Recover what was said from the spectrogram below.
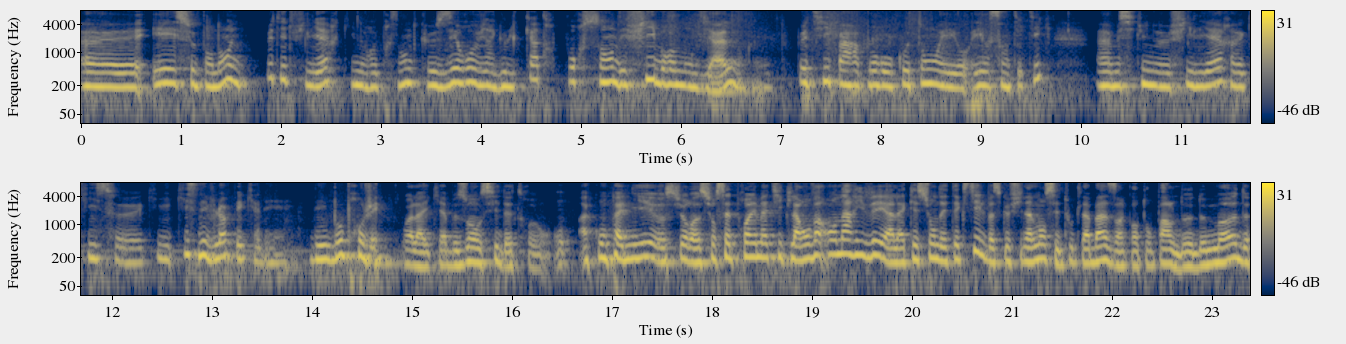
Euh, et cependant, une petite filière qui ne représente que 0,4% des fibres mondiales, donc petit par rapport au coton et au, et synthétique. Euh, mais c'est une filière qui se, qui, se développe et qui a des, des, beaux projets. Voilà, et qui a besoin aussi d'être accompagné sur, sur cette problématique-là. On va en arriver à la question des textiles, parce que finalement, c'est toute la base hein, quand on parle de, de mode,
